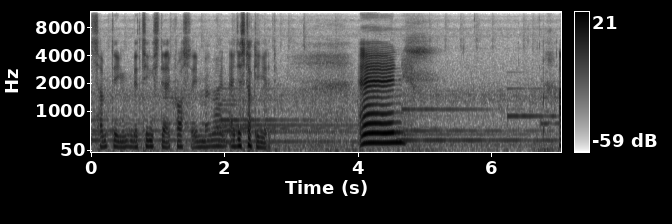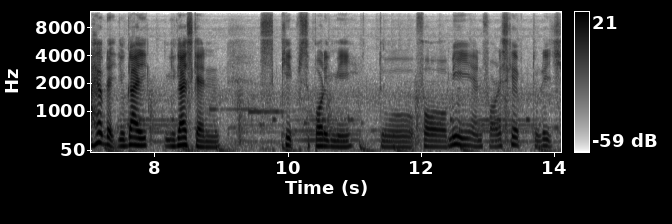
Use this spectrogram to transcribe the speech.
something the things that cross in my mind. I just talking it. And I hope that you guys you guys can keep supporting me to for me and for escape to reach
